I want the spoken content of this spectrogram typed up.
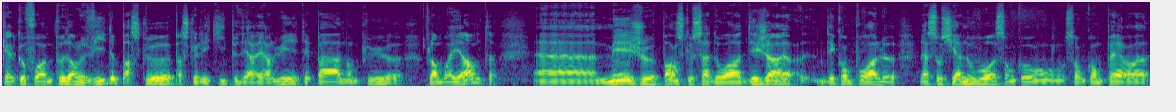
quelquefois un peu dans le vide parce que, l'équipe derrière lui n'était pas non plus flamboyante. mais je pense que ça doit déjà, dès qu'on pourra l'associer à nouveau à son, compère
